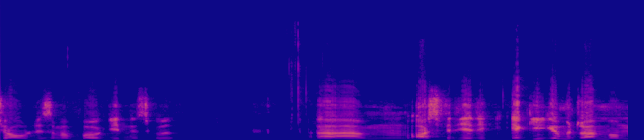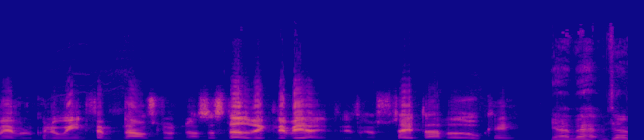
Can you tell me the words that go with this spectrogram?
sjovt ligesom at prøve at give den et skud. Um, også fordi, jeg, jeg gik jo med drømmen om, at jeg ville kunne løbe 1.15 afsluttende, og så stadigvæk levere et, et resultat, der har været okay. Ja, hvad, der,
